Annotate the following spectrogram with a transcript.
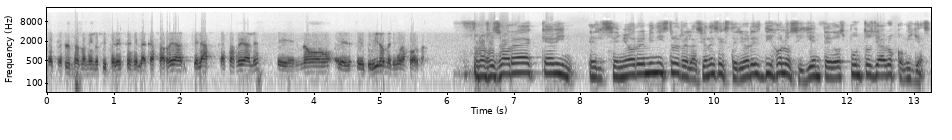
representan también los intereses de la Casa Real, de las casas reales, eh, no eh, se detuvieron de ninguna forma. Profesor Kevin, el señor ministro de Relaciones Exteriores dijo lo siguiente, dos puntos y abro comillas.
